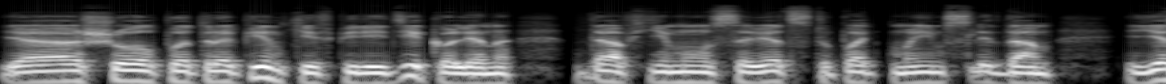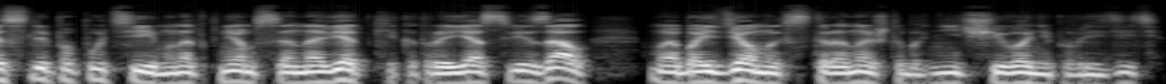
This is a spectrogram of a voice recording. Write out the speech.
Я шел по тропинке впереди колена, дав ему совет ступать по моим следам. Если по пути мы наткнемся на ветки, которые я связал, мы обойдем их стороной, чтобы ничего не повредить.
